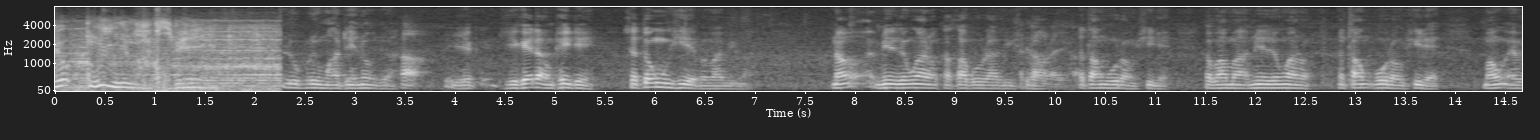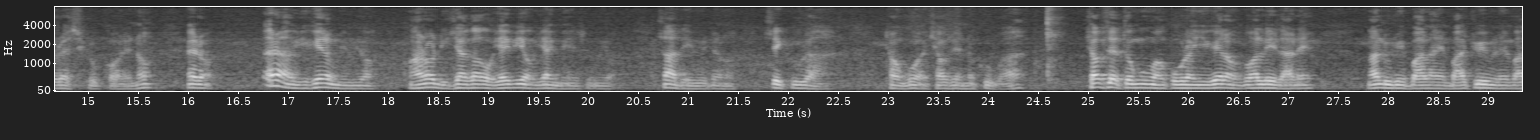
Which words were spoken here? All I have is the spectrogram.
တို့အမိမြင်ပါပြီပဲလူပရီမာတင်တော့ဆိုတာဟုတ်ရေရေခဲတောင်ထိတ်တယ်73မှုရှိတယ်ဗမာပြည်မှာနောက်အမြင့်ဆုံးကတော့ခါကာဘိုရာစီဆိုတာ1000တောင်ရှိတယ်ကမ္ဘာမှာအမြင့်ဆုံးကတော့1000တောင်ရှိတယ် Mount Everest လို့ခေါ်တယ်နော်အဲ့တော့အဲ့ဒါကိုရေခဲတောင်မြင်ပြီးတော့ငါတော့ဒီဇာကားကိုရိုက်ပြအောင်ရိုက်မယ်ဆိုပြီးတော့စတင်ပြီးတော့စိတ်ကူးတာ1962ခုပါ63ခုမှာကိုယ်တိုင်ရေခဲတောင်သွားလေ့လာတယ် ငါလူတွေပါလာရင်ဘာကျွေးမလဲဘာ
